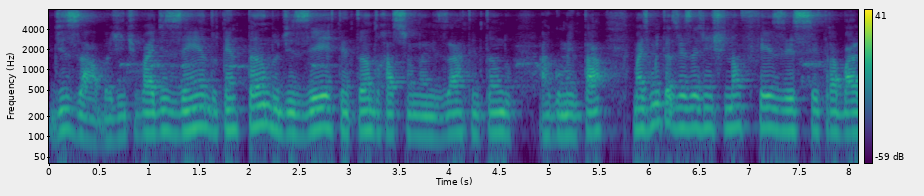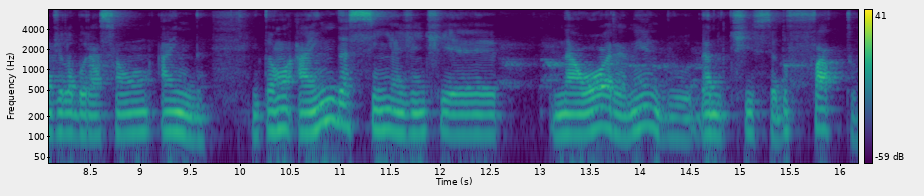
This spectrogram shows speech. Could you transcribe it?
desaba. A gente vai dizendo, tentando dizer, tentando racionalizar, tentando argumentar, mas muitas vezes a gente não fez esse trabalho de elaboração ainda. Então, ainda assim, a gente é na hora, né, do, da notícia, do fato,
